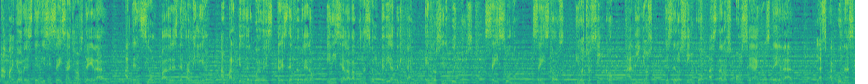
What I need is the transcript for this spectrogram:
a mayores de 16 años de edad. Atención padres de familia. A partir del jueves 3 de febrero inicia la vacunación pediátrica en los circuitos 61, 62 y 85 a niños desde los 5 hasta los 11 años de edad. Las vacunas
